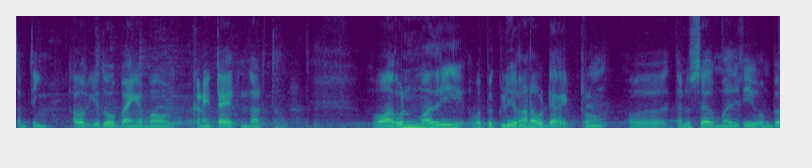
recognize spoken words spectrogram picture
சம்திங் அவருக்கு ஏதோ பயங்கரமாக ஒரு கனெக்ட் ஆகிருக்குன்னு தான் அர்த்தம். அப்போ அருண் மாதிரி ரொம்ப பெக்குலியரான ஒரு டேரக்டரும் தனுஷா மாதிரி ரொம்ப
